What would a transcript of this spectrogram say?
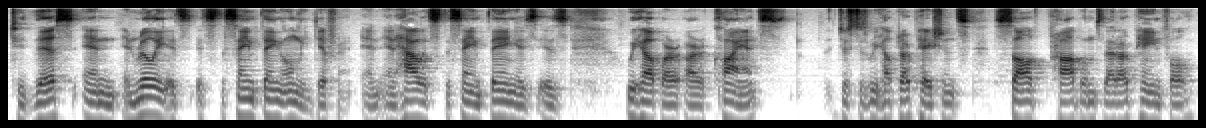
to this and and really it's it's the same thing only different. And and how it's the same thing is is we help our, our clients just as we helped our patients solve problems that are painful.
